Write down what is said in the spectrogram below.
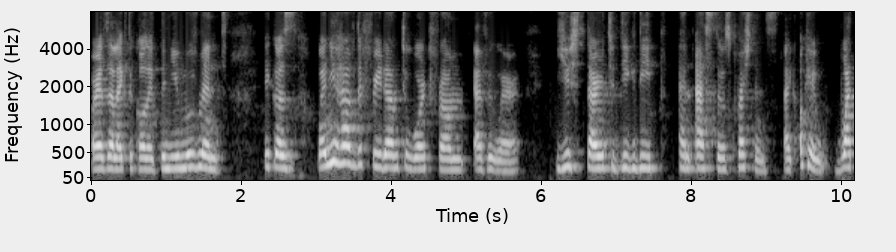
or as I like to call it, the new movement, because when you have the freedom to work from everywhere, you start to dig deep and ask those questions like okay what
